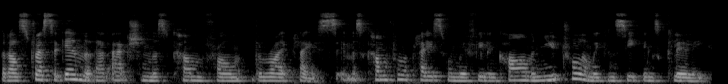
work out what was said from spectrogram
but I'll stress again that that action must come from the right place. It must come from a place when we're feeling calm and neutral and we can see things clearly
